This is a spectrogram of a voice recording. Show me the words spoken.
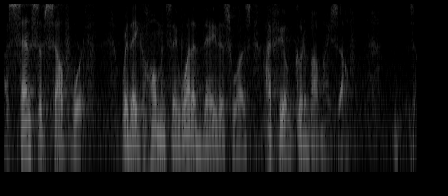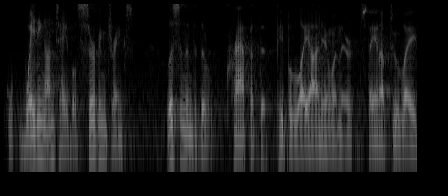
a sense of self worth, where they go home and say, What a day this was. I feel good about myself waiting on tables, serving drinks, listening to the crap that the people lay on you when they're staying up too late,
